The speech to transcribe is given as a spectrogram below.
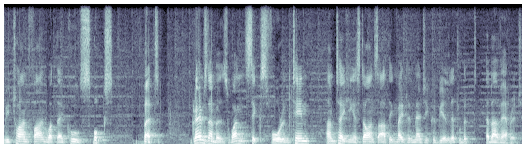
we try and find what they call spooks. But Graham's numbers, 1, 6, 4 and 10, I'm taking a stance. I think Maitland Magic could be a little bit above average.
